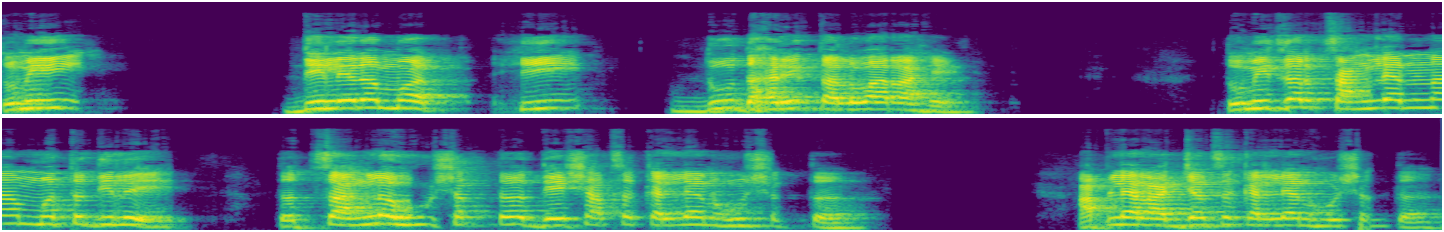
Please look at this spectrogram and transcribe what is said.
तुम्ही दिलेलं मत ही दुधारी तलवार आहे. तुम्ही जर चांगल्यांना मत दिले तर चांगलं होऊ शकतं देशाचं कल्याण होऊ शकतं आपल्या राज्याचं कल्याण होऊ शकतं.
